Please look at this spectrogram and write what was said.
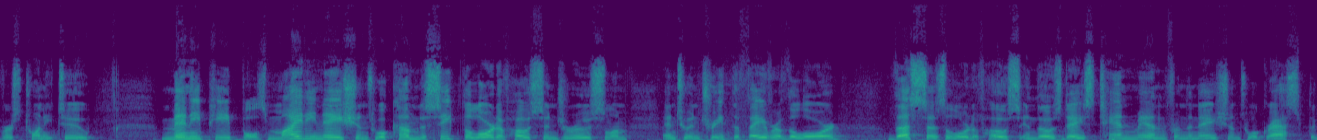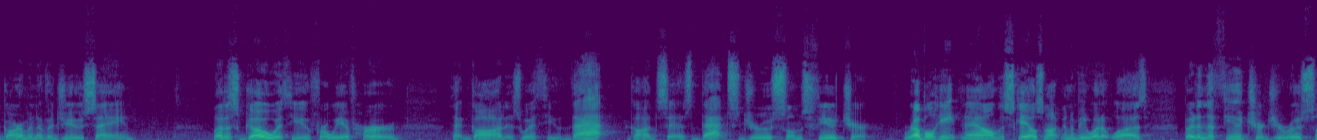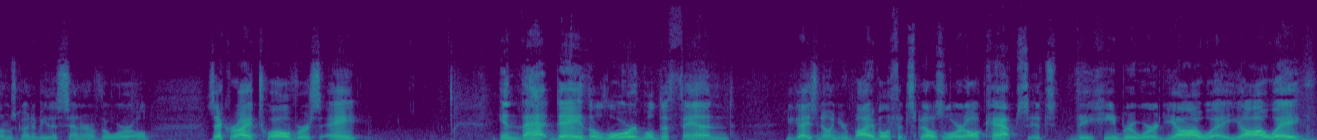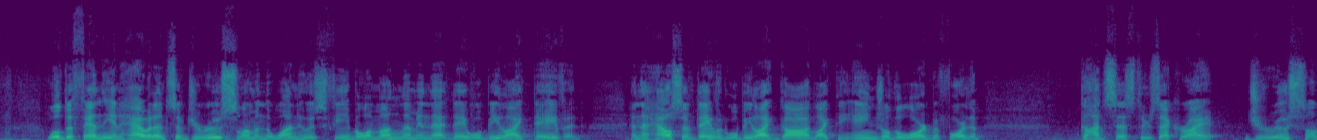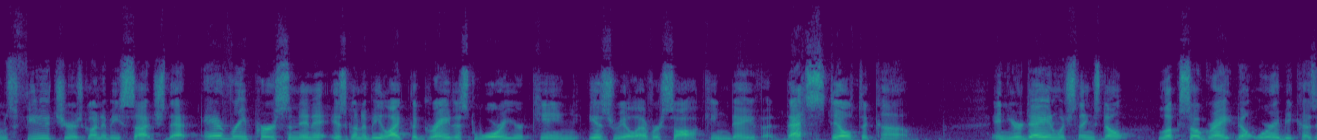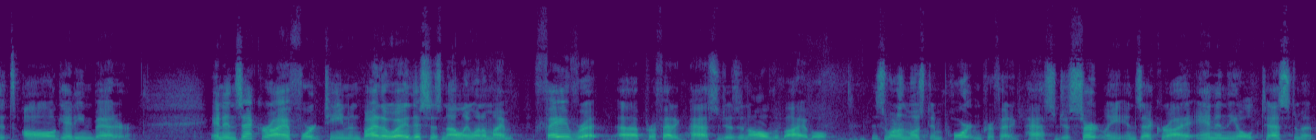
Verse 22 Many peoples, mighty nations will come to seek the Lord of hosts in Jerusalem and to entreat the favor of the Lord. Thus says the Lord of hosts, in those days ten men from the nations will grasp the garment of a Jew, saying, Let us go with you, for we have heard that God is with you. That, God says, that's Jerusalem's future. Rebel heap now, the scale's not going to be what it was, but in the future, Jerusalem's going to be the center of the world. Zechariah 12, verse 8 in that day, the Lord will defend. You guys know in your Bible, if it spells Lord all caps, it's the Hebrew word Yahweh. Yahweh will defend the inhabitants of Jerusalem, and the one who is feeble among them in that day will be like David. And the house of David will be like God, like the angel of the Lord before them. God says through Zechariah, Jerusalem's future is going to be such that every person in it is going to be like the greatest warrior king Israel ever saw, King David. That's still to come. In your day in which things don't look so great, don't worry because it's all getting better. And in Zechariah 14, and by the way, this is not only one of my favorite uh, prophetic passages in all of the Bible, this is one of the most important prophetic passages, certainly in Zechariah and in the Old Testament.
